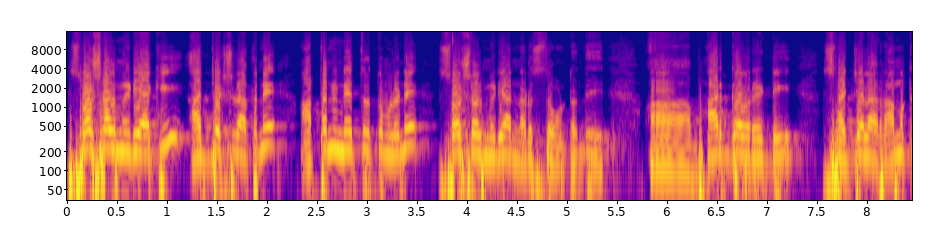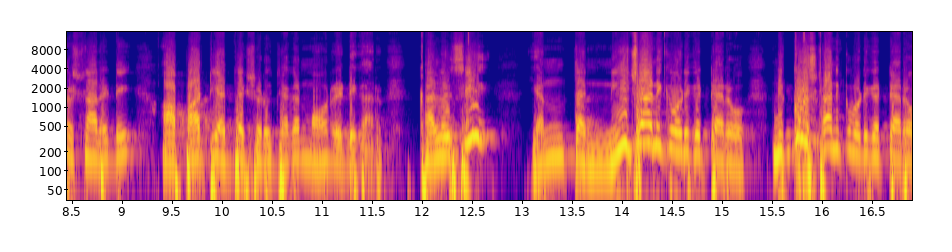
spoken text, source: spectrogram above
సోషల్ మీడియాకి అధ్యక్షుడు అతనే అతని నేతృత్వంలోనే సోషల్ మీడియా నడుస్తూ ఉంటుంది. భార్గవ రెడ్డి సజ్జల రామకృష్ణారెడ్డి ఆ పార్టీ అధ్యక్షుడు జగన్మోహన్ రెడ్డి గారు కలిసి ఎంత నీచానికి ఒడిగట్టారో నికృష్టానికి ఒడిగట్టారో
